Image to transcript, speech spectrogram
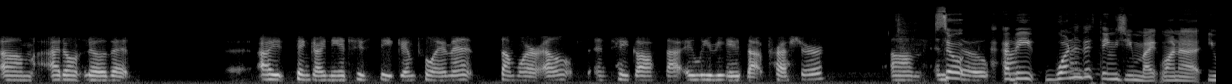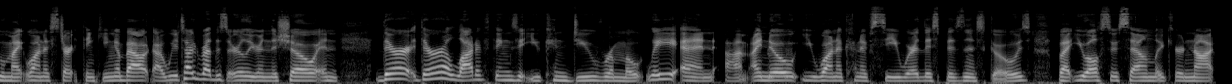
um, I don't know that I think I need to seek employment somewhere else and take off that, alleviate that pressure. Um, so, so Abby, one of the things you might want to you might want to start thinking about. Uh, we talked about this earlier in the show, and there there are a lot of things that you can do remotely. And um, I know you want to kind of see where this business goes, but you also sound like you're not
